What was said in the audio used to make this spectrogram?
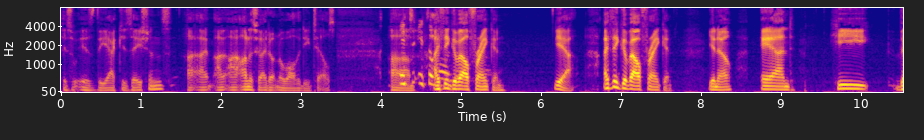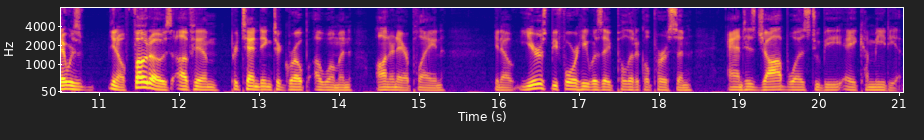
Is is the accusations? I, I, I honestly I don't know all the details. Um, it's, it's I think of Al Franken. Yeah, I think of Al Franken. You know, and he there was you know photos of him pretending to grope a woman on an airplane you know, years before he was a political person, and his job was to be a comedian.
